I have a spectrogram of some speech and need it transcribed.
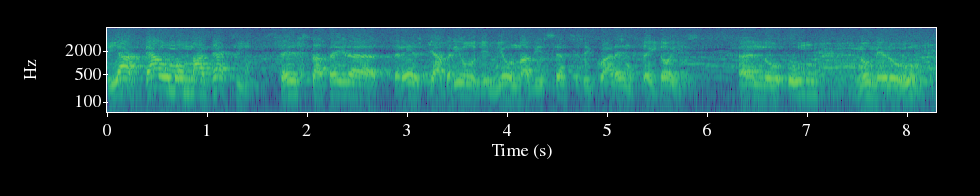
e Adelmo Mazetti. Sexta-feira, 3 de abril de 1942. Ano 1, número 1.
